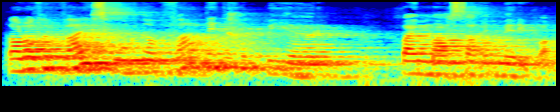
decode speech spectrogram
Daarna verwys word na wat het gebeur by Massa en Meribah.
